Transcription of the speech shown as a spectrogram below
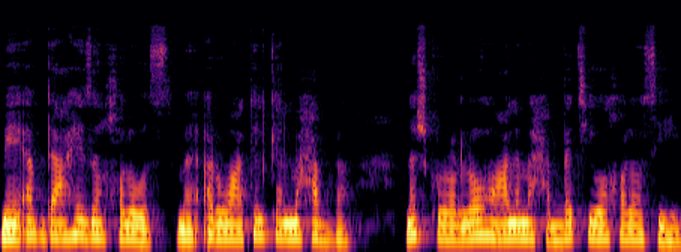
ما أبدع هذا الخلاص ما أروع تلك المحبة. نشكر الله على محبته وخلاصه.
